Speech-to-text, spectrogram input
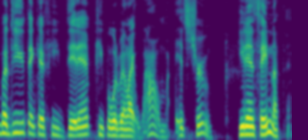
But do you think if he didn't, people would have been like, wow, it's true. He didn't say nothing.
